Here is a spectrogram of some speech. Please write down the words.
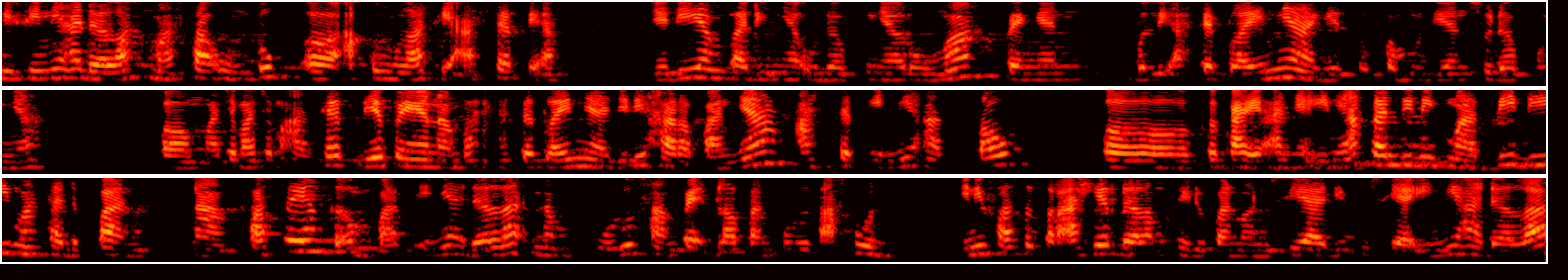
di sini adalah masa untuk uh, akumulasi aset ya. Jadi yang tadinya udah punya rumah pengen beli aset lainnya gitu, kemudian sudah punya uh, macam-macam aset, dia pengen nambah aset lainnya. Jadi harapannya aset ini atau uh, kekayaannya ini akan dinikmati di masa depan. Nah, fase yang keempat ini adalah 60 sampai 80 tahun. Ini fase terakhir dalam kehidupan manusia di usia ini adalah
